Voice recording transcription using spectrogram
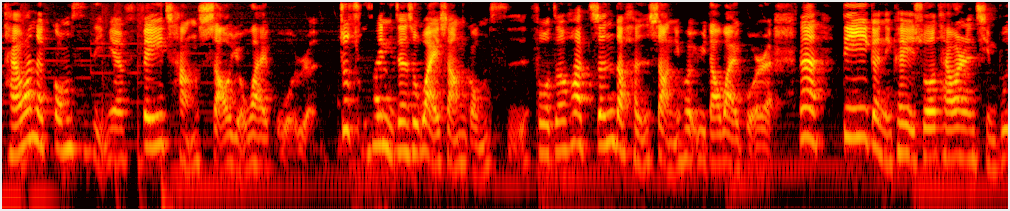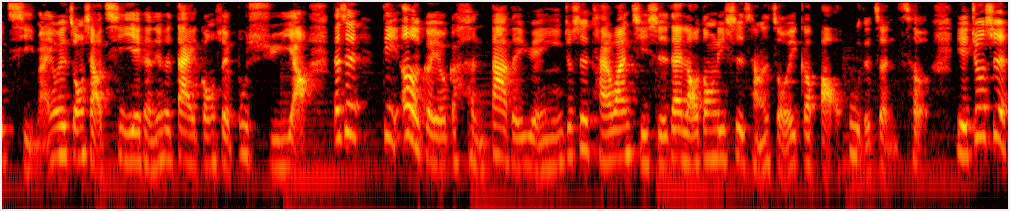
台湾的公司里面非常少有外国人。就除非你真的是外商公司，否则的话真的很少你会遇到外国人。那第一个你可以说台湾人请不起嘛，因为中小企业肯定是代工，所以不需要。但是第二个有个很大的原因，就是台湾其实在劳动力市场走一个保护的政策，也就是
